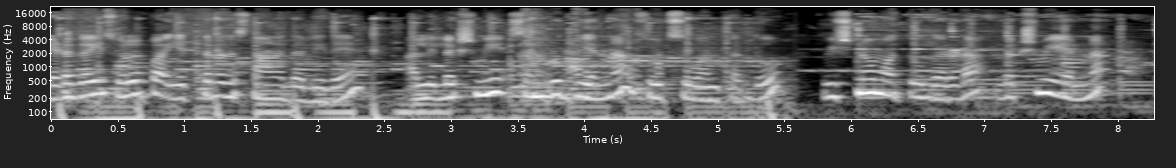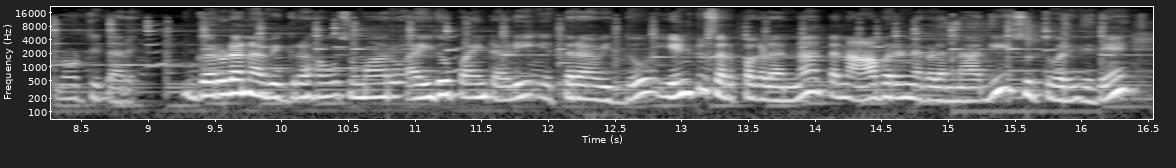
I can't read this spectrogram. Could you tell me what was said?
ಎಡಗೈ ಸ್ವಲ್ಪ ಎತ್ತರದ ಸ್ಥಾನದಲ್ಲಿದೆ ಅಲ್ಲಿ ಲಕ್ಷ್ಮಿ ಸಮೃದ್ಧಿಯನ್ನು ಸೂಚಿಸುವಂಥದ್ದು. ವಿಷ್ಣು ಮತ್ತು ಗರುಡ ಲಕ್ಷ್ಮಿಯನ್ನ ನೋಡ್ತಿದ್ದಾರೆ. ಗರುಡನ ವಿಗ್ರಹವು ಸುಮಾರು ಐದು ಪಾಯಿಂಟ್ ಅಡಿ ಎತ್ತರವಿದ್ದು ಎಂಟು ಸರ್ಪಗಳನ್ನು ತನ್ನ ಆಭರಣಗಳನ್ನಾಗಿ ಸುತ್ತುವರಿದಿದೆ.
